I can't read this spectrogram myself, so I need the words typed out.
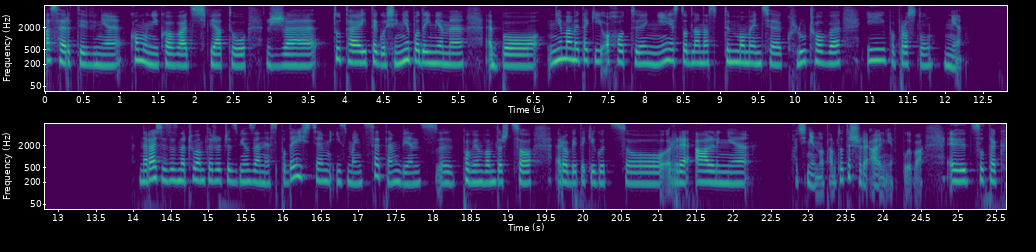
asertywnie komunikować światu, że tutaj tego się nie podejmiemy, bo nie mamy takiej ochoty, nie jest to dla nas w tym momencie kluczowe i po prostu nie. Na razie zaznaczyłam te rzeczy związane z podejściem i z mindsetem, więc y, powiem Wam też, co robię takiego, co realnie choć nie, no tam to też realnie wpływa, y, co tak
